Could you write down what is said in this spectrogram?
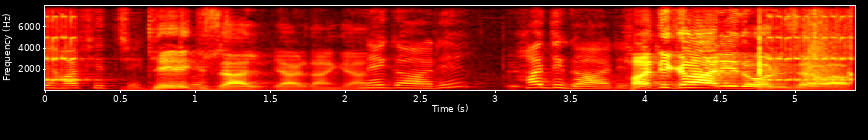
Bir harf yetecek. G mi? güzel yerden geldi. Ne gari? Hadi gari. Hadi gari doğru cevap.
